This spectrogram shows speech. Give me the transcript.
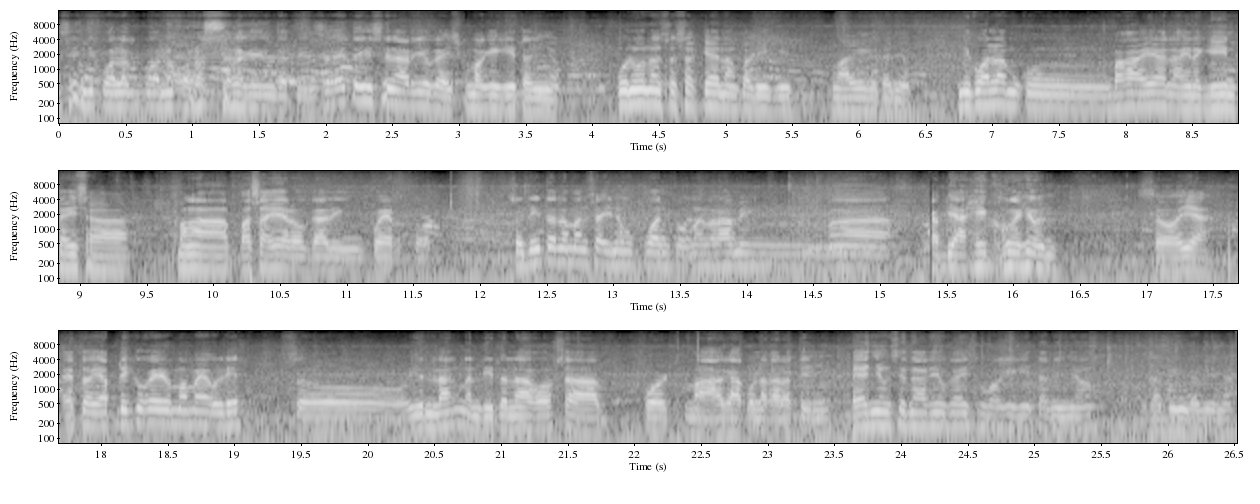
kasi hindi ko alam kung anong oras talaga yung dating. So ito yung scenario guys kung makikita niyo. Puno ng sasakyan ang paligid kung makikita niyo. Hindi ko alam kung baka yan ay naghihintay sa mga pasahero galing puerto. So dito naman sa inuupuan ko, maraming mga kabiyahe ko ngayon. So yeah, eto i-update ko kayo mamaya ulit. So yun lang, nandito na ako sa port, maaga ako nakarating. Ayan yung scenario guys, kung makikita ninyo, gabing gabi na.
